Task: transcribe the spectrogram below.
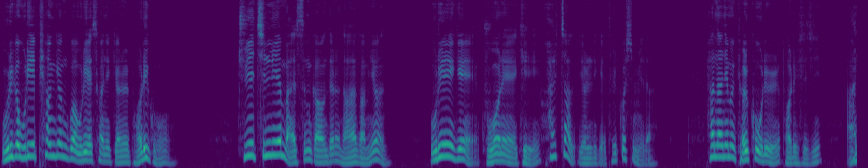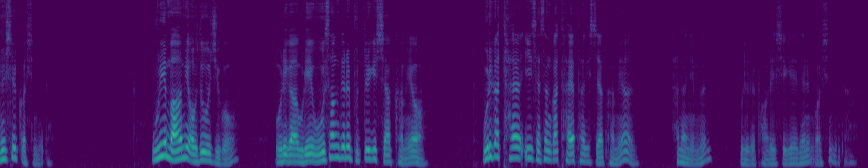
우리가 우리의 편견과 우리의 선입견을 버리고 주의 진리의 말씀 가운데로 나아가면 우리에게 구원의 길이 활짝 열리게 될 것입니다. 하나님은 결코 우리를 버리시지 않으실 것입니다. 우리의 마음이 어두워지고 우리가 우리의 우상들을 붙들기 시작하며 우리가 타, 이 세상과 타협하기 시작하면 하나님은 우리를 버리시게 되는 것입니다.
